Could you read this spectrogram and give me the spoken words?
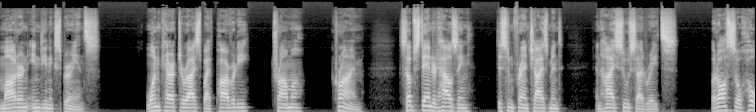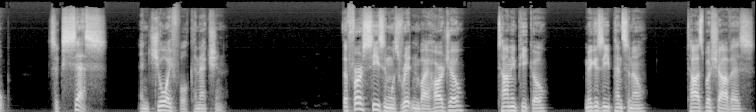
modern Indian experience. One characterized by poverty, trauma, crime, substandard housing, disenfranchisement, and high suicide rates, but also hope, success, and joyful connection. The first season was written by Harjo, Tommy Pico, Migizi Pensoneau, Tazbah Chavez,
